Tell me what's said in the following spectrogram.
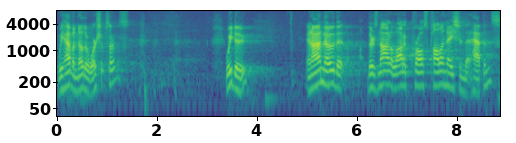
we have another worship service? we do. And I know that there's not a lot of cross pollination that happens.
